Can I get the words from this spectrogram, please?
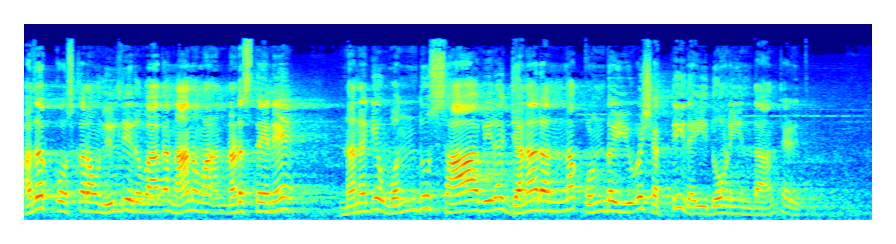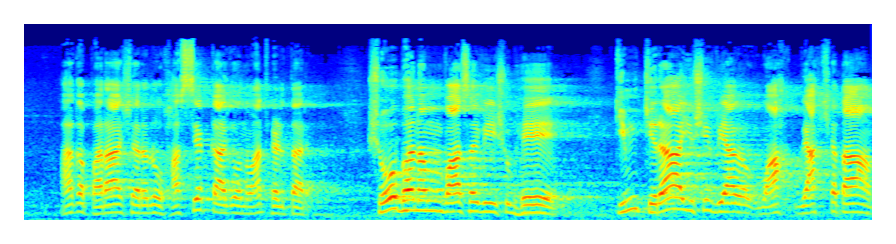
ಅದಕ್ಕೋಸ್ಕರ ಅವನು ಇಲ್ಲದೆ ಇರುವಾಗ ನಾನು ನಡೆಸ್ತೇನೆ. ನನಗೆ ಒಂದು ಸಾವಿರ ಜನರನ್ನು ಕೊಂಡೊಯ್ಯುವ ಶಕ್ತಿ ಇದೆ ಈ ದೋಣಿಯಿಂದ ಅಂತ ಹೇಳಿತು ಆಗ ಪರಾಶರರು ಹಾಸ್ಯಕ್ಕಾಗಿ ಒಂದು ಮಾತು ಹೇಳ್ತಾರೆ. ಶೋಭನಂ ವಾಸವಿ ಶುಭೇ. ಕಿಂ ಚಿರಾಯುಷಿ ವ್ಯಾ ವಾಹ್ ವ್ಯಾಖ್ಯತಾಂ.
